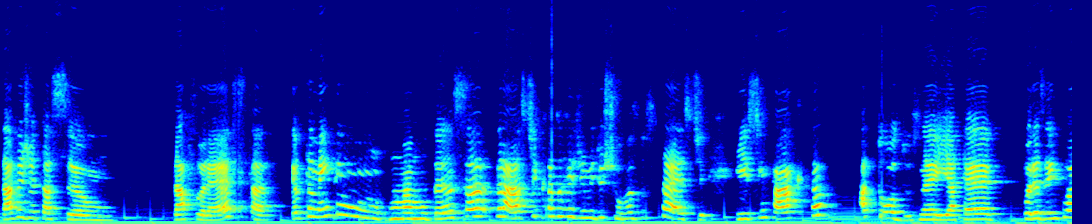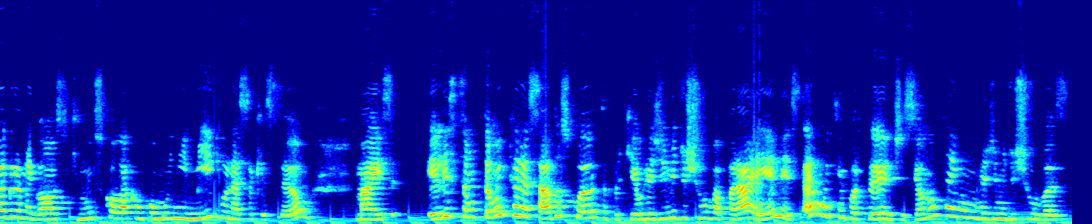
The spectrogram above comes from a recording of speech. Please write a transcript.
da vegetação da floresta, eu também tenho uma mudança drástica do regime de chuvas do Sudeste. E isso impacta a todos, né? E até, por exemplo, o agronegócio, que muitos colocam como inimigo nessa questão, mas eles são tão interessados quanto, porque o regime de chuva para eles é muito importante. Se eu não tenho um regime de chuvas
